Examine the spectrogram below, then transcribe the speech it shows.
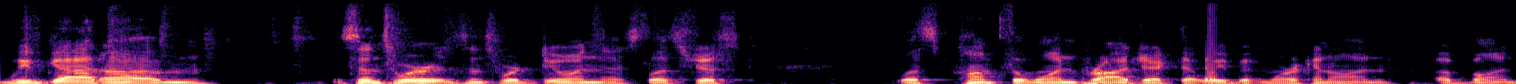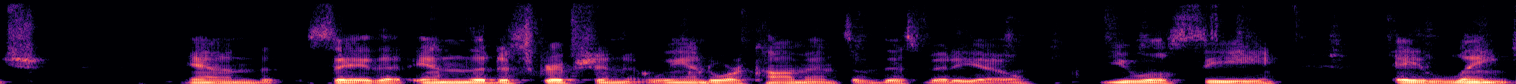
We've got um since we're since we're doing this let's just let's pump the one project that we've been working on a bunch and say that in the description and or comments of this video you will see a link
